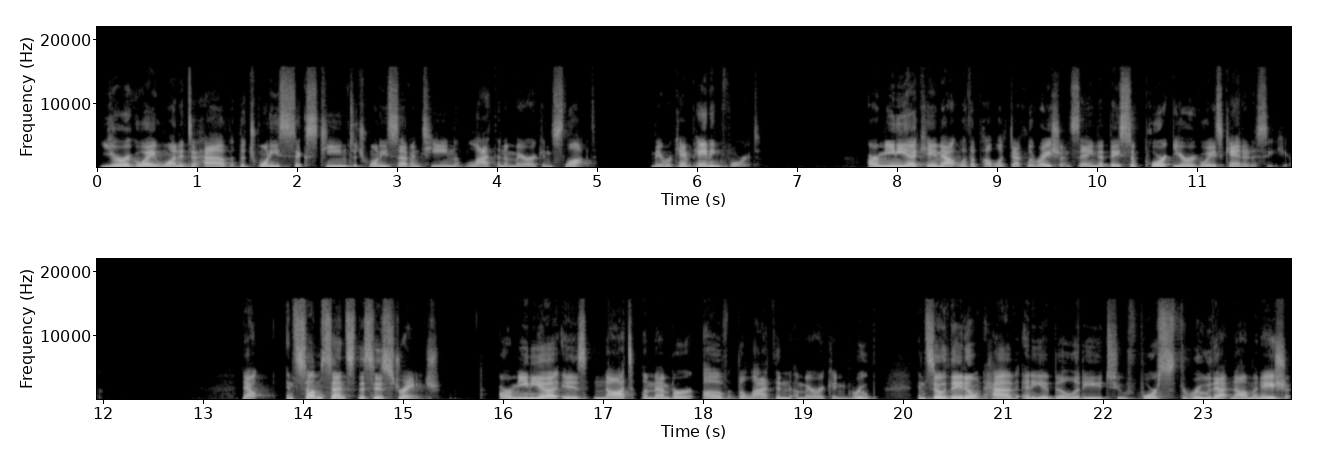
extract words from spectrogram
Uruguay wanted to have the 2016 to 2017 Latin American slot. They were campaigning for it. Armenia came out with a public declaration saying that they support Uruguay's candidacy here. Now, in some sense, this is strange. Armenia is not a member of the Latin American group, and so they don't have any ability to force through that nomination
